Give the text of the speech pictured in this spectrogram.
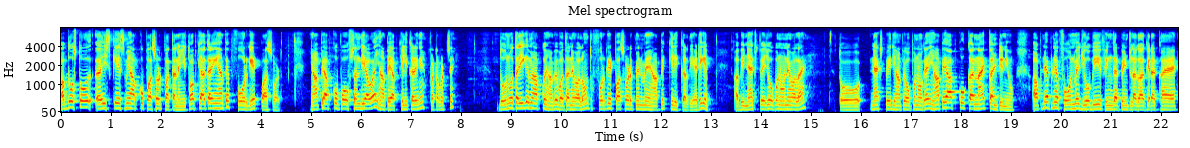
अब दोस्तों इस केस में आपको पासवर्ड पता नहीं है। तो आप क्या करेंगे यहाँ पे? फॉरगेट पासवर्ड यहाँ पे आपको ऑप्शन दिया हुआ है, यहाँ पे आप क्लिक करेंगे फटाफट से। दोनों तरीके मैं आपको यहाँ पे बताने वाला हूँ तो फॉरगेट पासवर्ड पे मैं यहाँ पे क्लिक कर दिया, ठीक है? अभी नेक्स्ट पेज ओपन होने वाला है। तो नेक्स्ट पेज यहाँ पे ओपन हो गया। यहाँ पे आपको करना है कंटिन्यू अपने अपने फ़ोन में जो भी फिंगरप्रिंट लगा के रखा है,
